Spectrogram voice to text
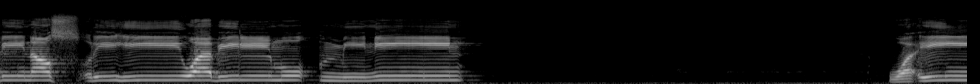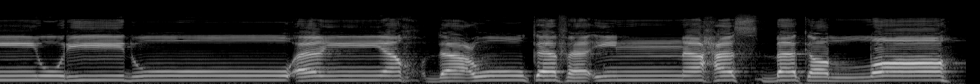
بنصره وبالمؤمنين. وإن يريدوا أن يخدعوك فإن حسبك الله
